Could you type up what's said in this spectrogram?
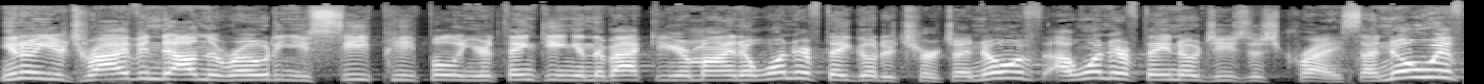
You know, you're driving down the road and you see people and you're thinking in the back of your mind, I wonder if they go to church. I know if I wonder if they know Jesus Christ. I know if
